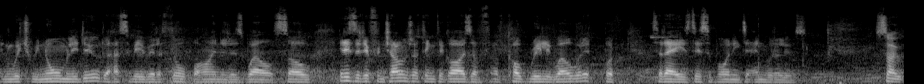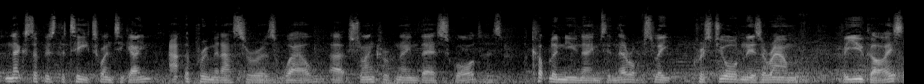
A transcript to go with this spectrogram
in which we normally do. There has to be a bit of thought behind it as well. So it is a different challenge. I think the guys have, have coped really well with it, but today is disappointing to end with a lose. So next up is the T20 game at the Premadasa as well. Uh, Sri Lanka have named their squad. There's a couple of new names in there. Obviously, Chris Jordan is around for you guys.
